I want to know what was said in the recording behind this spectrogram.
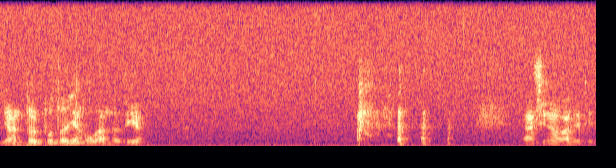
Llevan todo el puto día jugando, tío. Así no vale, tío.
